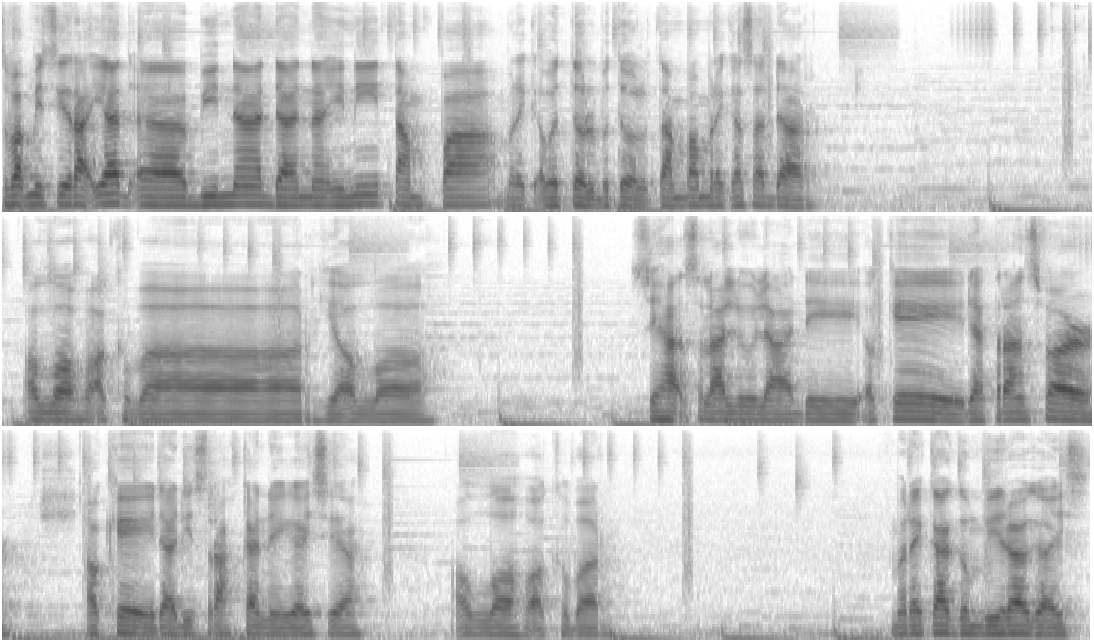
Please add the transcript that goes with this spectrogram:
Sebab misi rakyat uh, bina dana ini tanpa mereka betul betul tanpa mereka sadar Allahu Akbar. Ya Allah. Sihat selalu lah adik. Okay dah transfer. Okay dah diserahkan ya guys ya. Allahu Akbar. Mereka gembira guys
